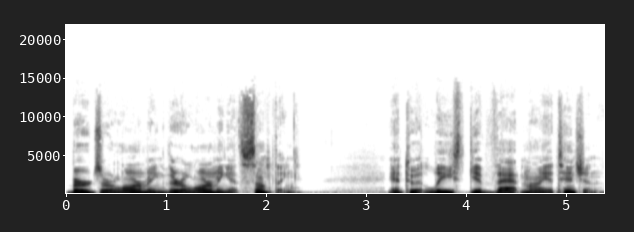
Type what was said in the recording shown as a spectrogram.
birds are alarming, they're alarming at something, and to at least give that my attention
